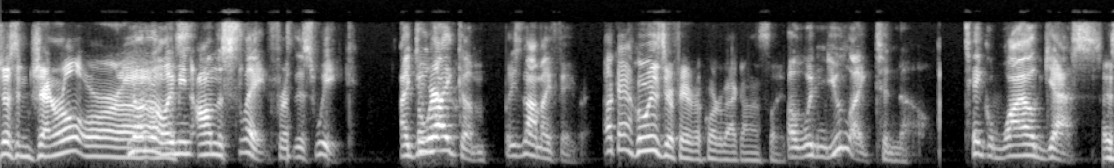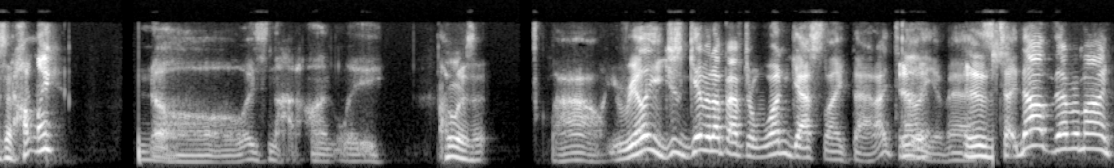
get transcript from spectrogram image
just in general, or uh, no, no, no. I mean on the slate for this week. I do like him, but he's not my favorite. Okay, who is your favorite quarterback on the slate? Oh, wouldn't you like to know? Take a wild guess. Is it Huntley? No, it's not Huntley. Who is it? Wow, you really you just give it up after one guess like that? I tell is, you, man. Is no, never mind.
